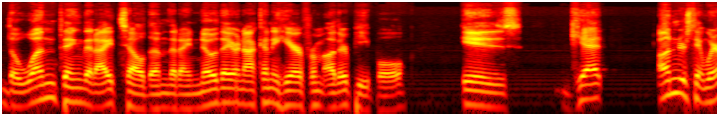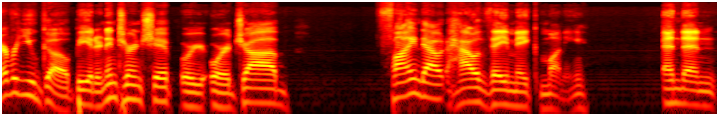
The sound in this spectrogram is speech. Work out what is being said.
the one thing that I tell them that I know they are not going to hear from other people is get understand wherever you go, be it an internship or or a job, find out how they make money and then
